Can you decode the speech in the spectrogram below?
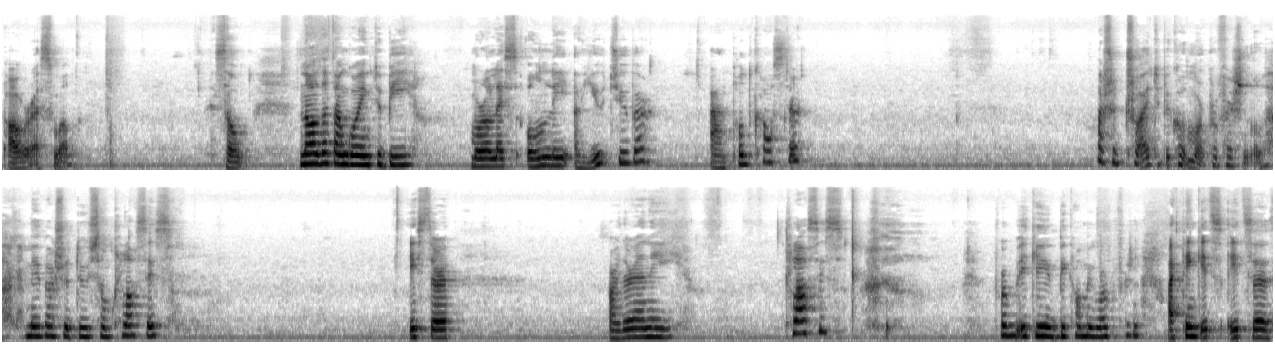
power as well. So now that i'm going to be more or less only a YouTuber and podcaster. I should try to become more professional. Maybe I should do some classes. Is there, are there any classes for making, becoming more professional? I think it's, it's a,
